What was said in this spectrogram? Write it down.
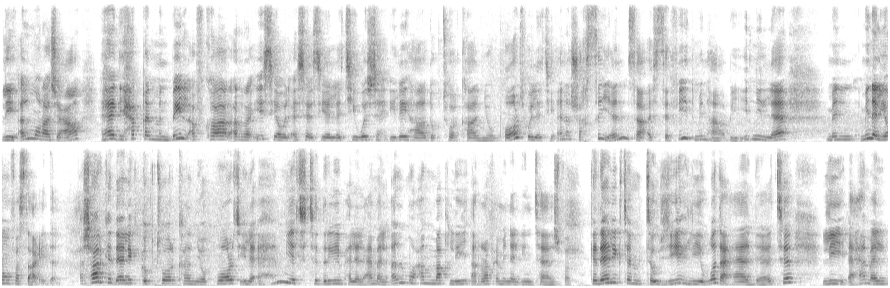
للمراجعة. هذه حقا من بين الأفكار الرئيسية والأساسية التي وجه إليها دكتور كارل نيوبورت والتي أنا شخصيا سأستفيد منها بإذن الله من, من اليوم فصاعدا. أشار كذلك دكتور كارل نيوبورت إلى أهمية التدريب على العمل المعمق للرفع من الإنتاج. كذلك تم التوجيه لوضع عادات لعمل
